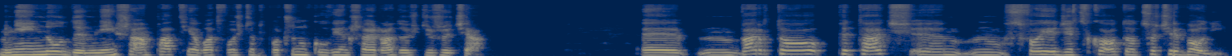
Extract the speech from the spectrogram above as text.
mniej nudy, mniejsza apatia, łatwość odpoczynku, większa radość życia. E, warto pytać swoje dziecko o to, co cię boli.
